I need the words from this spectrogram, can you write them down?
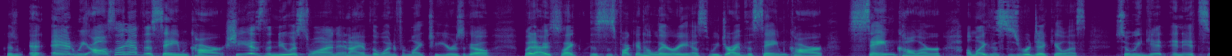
because and we also have the same car. She has the newest one and I have the one from like 2 years ago, but I was like this is fucking hilarious. We drive the same car, same color. I'm like this is ridiculous. So we get, and it's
